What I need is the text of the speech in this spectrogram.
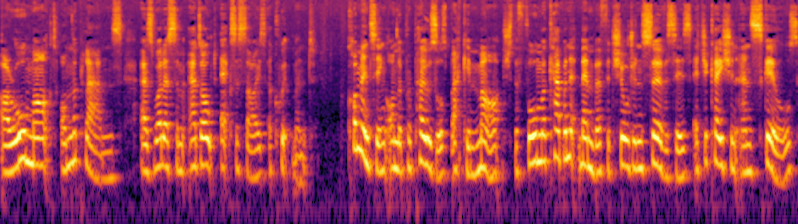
are all marked on the plans, as well as some adult exercise equipment. Commenting on the proposals back in March, the former Cabinet Member for Children's Services, Education and Skills,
